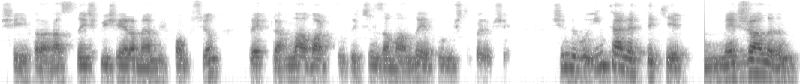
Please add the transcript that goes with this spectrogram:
şeyi falan aslında hiçbir işe yaramayan bir fonksiyon reklamla abartıldığı için zamanında yapılmıştı böyle bir şey. Şimdi bu internetteki mecraların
